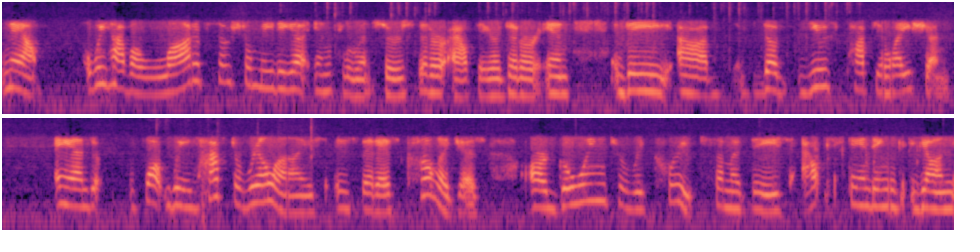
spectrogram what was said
Now, we have a lot of social media influencers that are out there that are in the uh, the youth population, and what we have to realize is that as colleges are going to recruit some of these outstanding young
